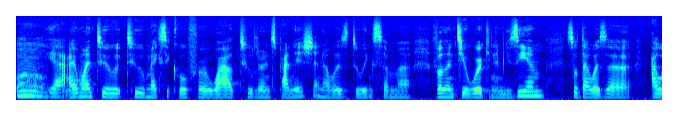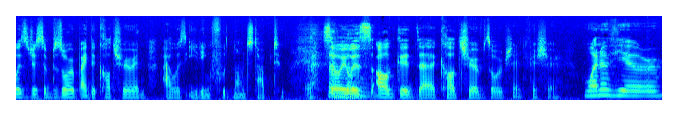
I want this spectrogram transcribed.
Mm. Yeah, I went to, to Mexico for a while to learn Spanish, and I was doing some uh, volunteer work in a museum. So that was uh, I was just absorbed by the culture, and I was eating food nonstop too. So it was all good uh, culture absorption for sure. One of your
